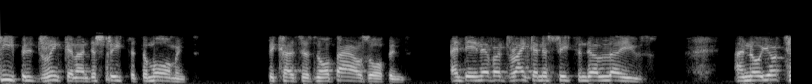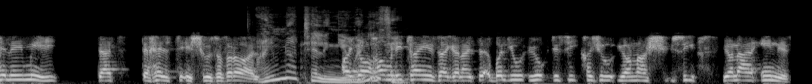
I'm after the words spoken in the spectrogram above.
people drinking on the streets at the moment because there's no bars opened. And they never drank on the streets in their lives. And now you're telling me that the health issues of it all. I'm not telling you I know how many times I get on. Well, you, you, you see, because you, you're not, you see, you're not in it.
